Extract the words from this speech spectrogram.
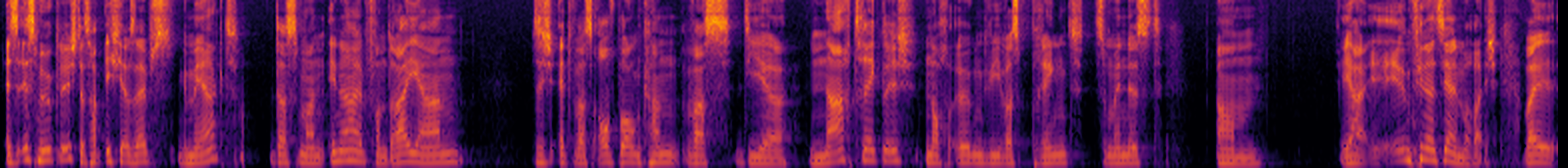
Es ist möglich, das habe ich ja selbst gemerkt, dass man innerhalb von drei Jahren sich etwas aufbauen kann, was dir nachträglich noch irgendwie was bringt, zumindest ähm, ja, im finanziellen Bereich. Weil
